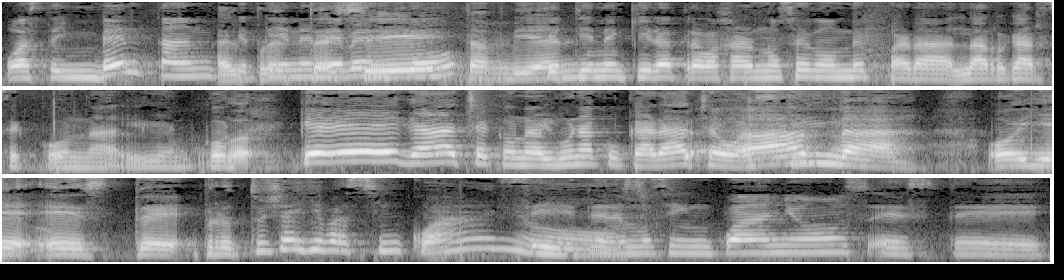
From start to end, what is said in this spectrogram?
o hasta inventan El que tienen evento, sí, también. que tienen que ir a trabajar no sé dónde para largarse con alguien, con qué gacha, con alguna cucaracha o así. Anda. Oye, este, pero tú ya llevas cinco años. Sí, tenemos cinco años, este,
